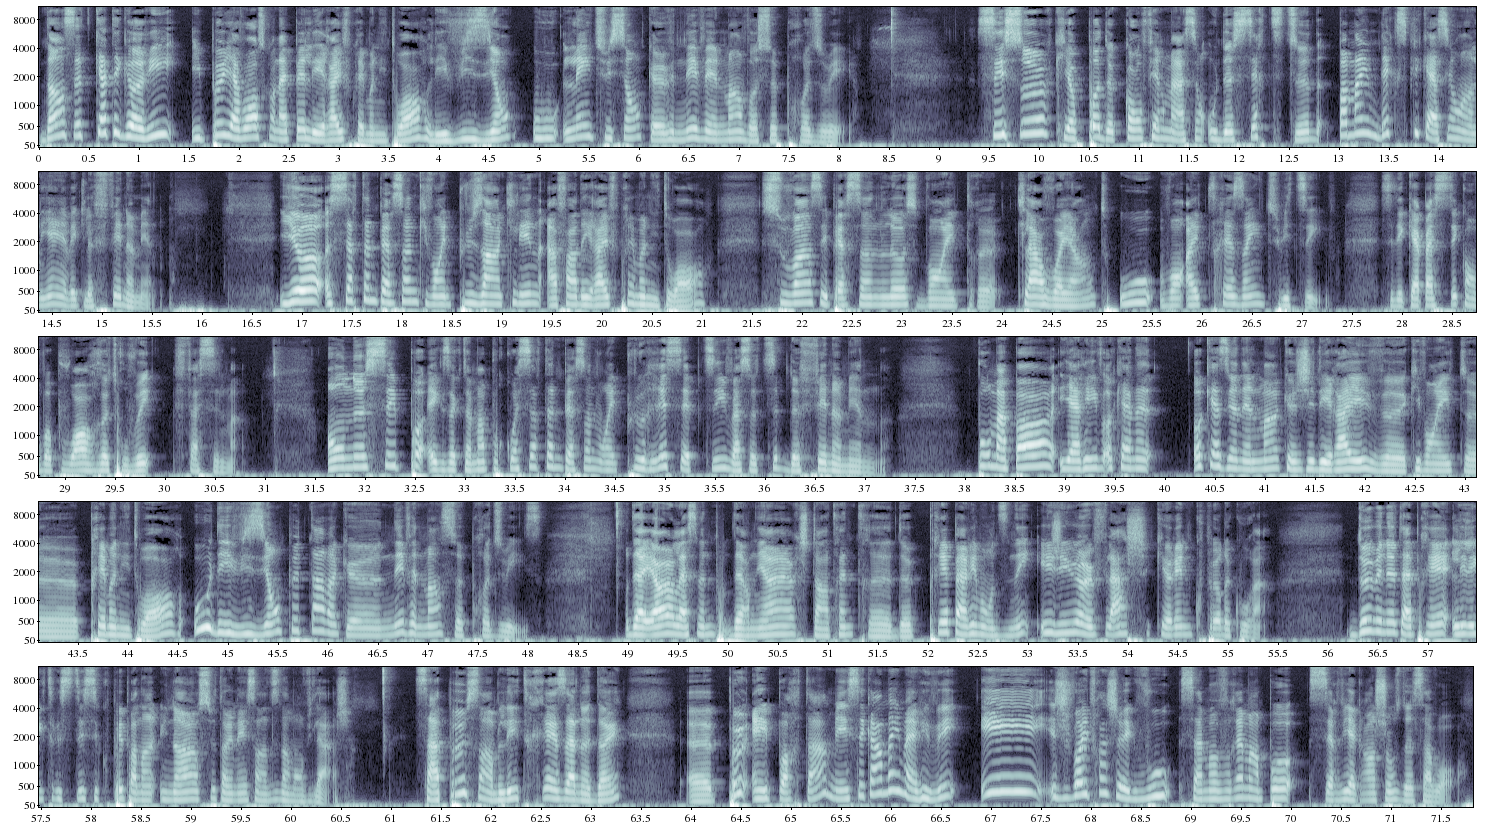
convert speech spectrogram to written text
Dans cette catégorie, il peut y avoir ce qu'on appelle les rêves prémonitoires, les visions ou l'intuition qu'un événement va se produire. C'est sûr qu'il n'y a pas de confirmation ou de certitude, pas même d'explication en lien avec le phénomène. Il y a certaines personnes qui vont être plus enclines à faire des rêves prémonitoires. Souvent, ces personnes-là vont être clairvoyantes ou vont être très intuitives. C'est des capacités qu'on va pouvoir retrouver facilement. On ne sait pas exactement pourquoi certaines personnes vont être plus réceptives à ce type de phénomène. Pour ma part, il arrive occasionnellement que j'ai des rêves euh, qui vont être euh, prémonitoires ou des visions peu de temps avant qu'un événement se produise. D'ailleurs, la semaine dernière, j'étais en train de, préparer mon dîner et j'ai eu un flash qu'il y aurait une coupure de courant. Deux minutes après, l'électricité s'est coupée pendant une heure suite à un incendie dans mon village. Ça peut sembler très anodin, euh, peu important, mais c'est quand même arrivé et je vais être franche avec vous, ça m'a vraiment pas servi à grand chose de savoir.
